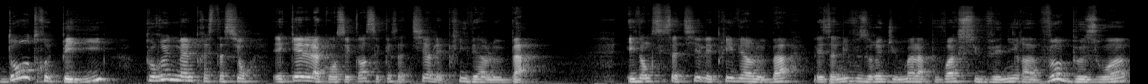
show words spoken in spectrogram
d'autres pays pour une même prestation. Et quelle est la conséquence? C'est que ça tire les prix vers le bas. Et donc, si ça tire les prix vers le bas, les amis, vous aurez du mal à pouvoir subvenir à vos besoins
